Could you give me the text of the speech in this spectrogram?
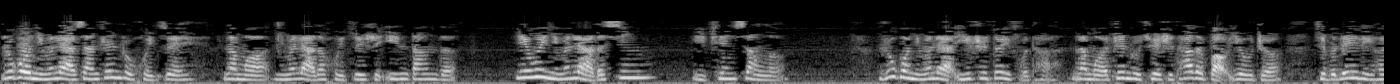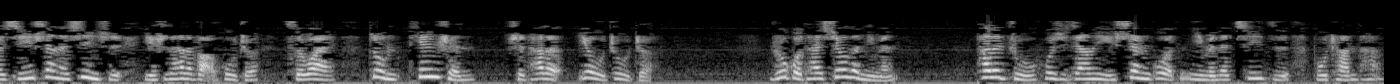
如果你们俩向真主悔罪，那么你们俩的悔罪是应当的。因为你们俩的心已偏向了，如果你们俩一致对付他，那么真主却是他的保佑者；吉布雷里和行善的信使也是他的保护者。此外，众天神是他的佑助者。如果他休了你们，他的主或许将以胜过你们的妻子补偿他。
